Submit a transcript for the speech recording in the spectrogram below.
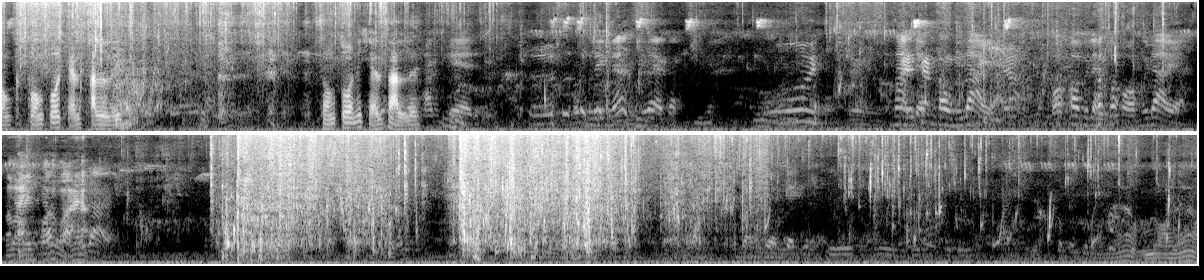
สองสองตัวแขนสั่นเลยสองตัวนี่แขนสั่นเลยแก่เล็งนะทีแรกอะน่าจะเข้าไม่ได้อะพอเข้าไปแล้วก็ออกไม่ได้อะอะไรขวาถขวาวายไม่อะได้ แล้วผมลอยแล้ว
